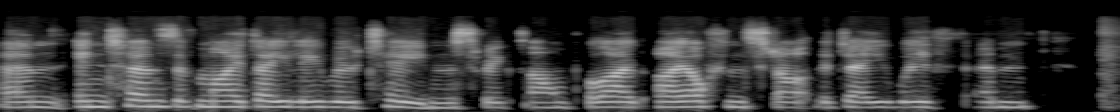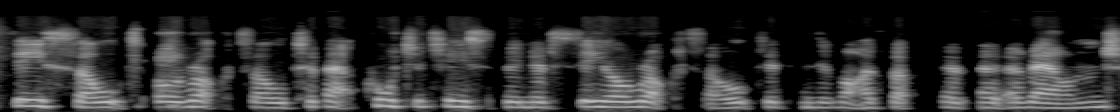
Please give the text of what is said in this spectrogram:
um, in terms of my daily routines, for example, I, I often start the day with um, sea salt or rock salt, about quarter teaspoon of sea or rock salt, depending what I've got around,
